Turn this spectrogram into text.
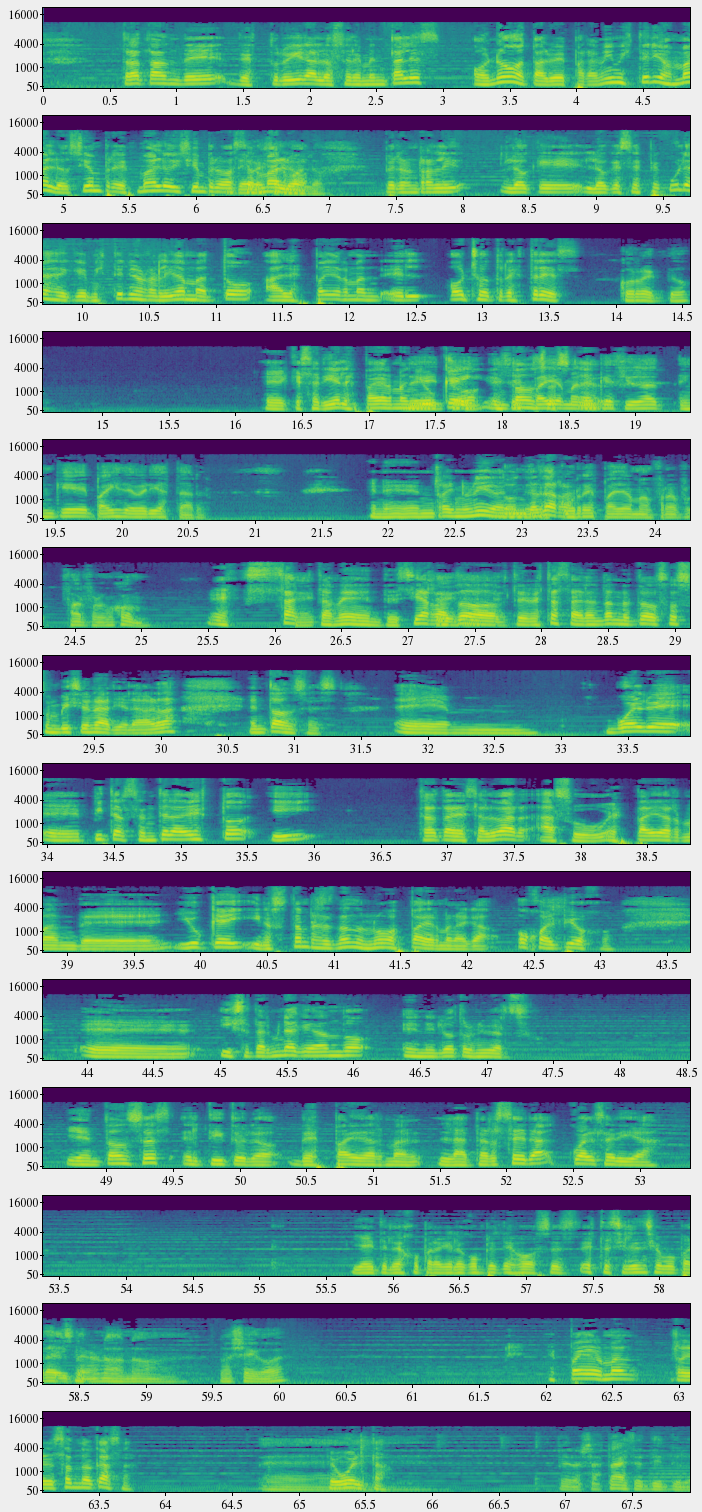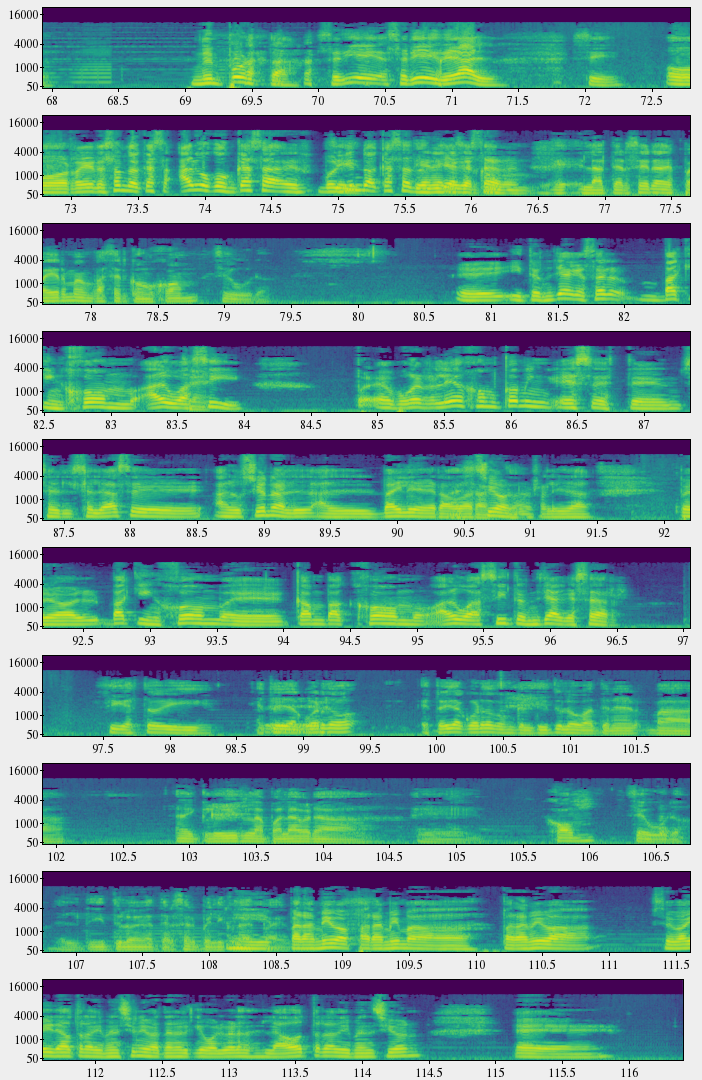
Tratan de destruir a los elementales o no, tal vez. Para mí Misterio es malo, siempre es malo y siempre va a ser ser malo. Pero en realidad lo que, lo que se especula es de que Misterio en realidad mató al Spider-Man el 833. Correcto. Eh, que sería el Spider-Man De UK. hecho, ese Spider-Man en eh, qué ciudad, en qué país debería estar? en, en Reino Unido, en Inglaterra. transcurre Spider-Man Far, Far From Home. Exactamente, cierra Sí, todo, sí. te me estás adelantando todo, sos un visionario, la verdad. Entonces, eh, vuelve, eh, Peter se entera de esto y trata de salvar a su Spider-Man de UK y nos están presentando un nuevo Spider-Man acá, ojo al piojo. Eh, y se termina quedando en el otro universo. Y entonces el título de Spider-Man, la tercera, ¿cuál sería? Y ahí te lo dejo para que lo completes vos. Es- este silencio fue para sí, eso. pero no, no, no llego, ¿eh? Spider-Man regresando a casa. Eh, De vuelta. Pero ya está ese título. No importa, sería, sería ideal. Sí. O regresando a casa, algo con casa, eh, volviendo Sí, a casa tiene tendría que ser. con- eh, la tercera de Spider-Man va a ser con Home, seguro. Eh, y tendría que ser Back in Home, algo Sí. así. Por- Porque en realidad Homecoming es este se, se le hace alusión al, al baile de graduación Exacto. en realidad. Pero el Back in Home, Come Back Home, algo así tendría que ser. Sí, estoy, estoy de acuerdo. Estoy de acuerdo con que el título va a tener, va a incluir la palabra eh, Home, seguro. El título de la tercera película de para mí va, para mí va, para mí va, se va a ir a otra dimensión y va a tener que volver desde la otra dimensión eh,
